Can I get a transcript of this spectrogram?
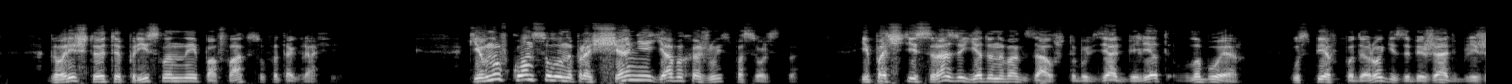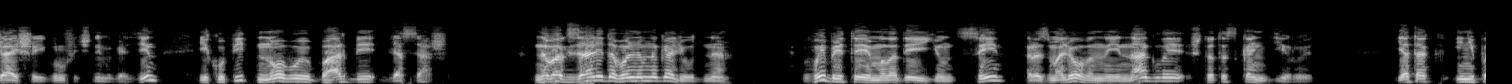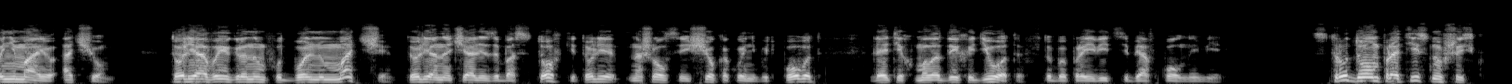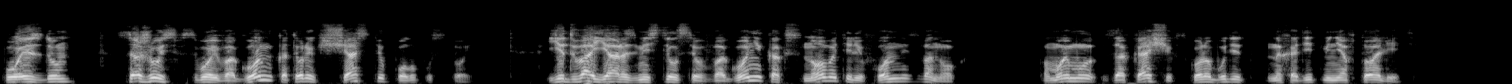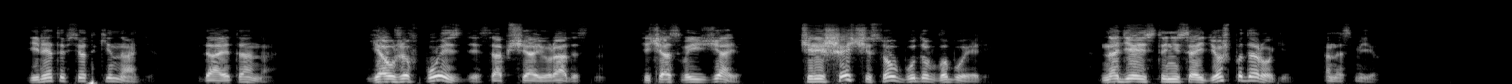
говорит, что это присланные по факсу фотографии. Кивнув консулу на прощание, я выхожу из посольства. И почти сразу еду на вокзал, чтобы взять билет в Лабуэр, успев по дороге забежать в ближайший игрушечный магазин и купить новую Барби для Саши. На вокзале довольно многолюдно. Выбритые молодые юнцы, размалеванные и наглые, что-то скандируют. Я так и не понимаю, о чем. То ли о выигранном футбольном матче, то ли о начале забастовки, то ли нашелся еще какой-нибудь повод для этих молодых идиотов, чтобы проявить себя в полной мере. С трудом протиснувшись к поезду, сажусь в свой вагон, который, к счастью, полупустой. Едва я разместился в вагоне, как снова телефонный звонок. По-моему, заказчик скоро будет находить меня в туалете. Или это все-таки Надя? Да, это она. Я уже в поезде, сообщаю радостно. Сейчас выезжаю. Через шесть часов буду в Лабуэре. Надеюсь, ты не сойдешь по дороге? Она смеется.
